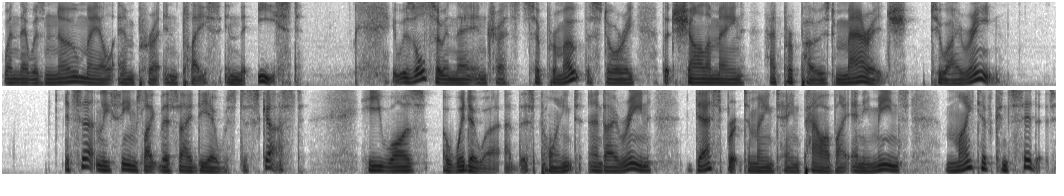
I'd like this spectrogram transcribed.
when there was no male emperor in place in the East. It was also in their interests to promote the story that Charlemagne had proposed marriage to Irene. It certainly seems like this idea was discussed. He was a widower at this point, and Irene, desperate to maintain power by any means, might have considered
